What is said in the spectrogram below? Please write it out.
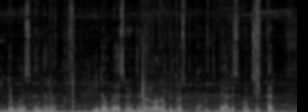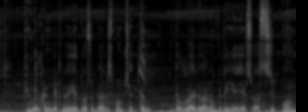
E W S के अंतर्गत। ई डब्ल्यू एस में जनरल वालों की दो सौ बयालीस पॉइंट छिहत्तर फीमेल कैंडिडेट की रही है दो सौ बयालीस पॉइंट छिहत्तर डब्ल्यू आई डी वालों की रही है एक सौ अस्सी पॉइंट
